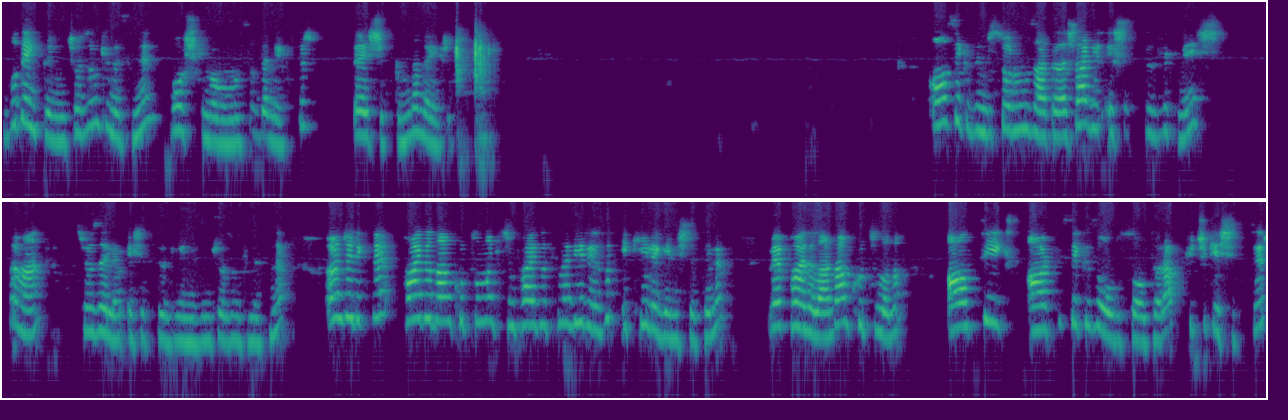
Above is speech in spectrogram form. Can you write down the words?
bu denklemin çözüm kümesinin boş küme olması demektir. B şıkkında mevcut. 18. sorumuz arkadaşlar bir eşitsizlikmiş. Hemen çözelim eşitsizliğimizin çözüm kümesini. Öncelikle paydadan kurtulmak için paydasına 1 yazıp 2 ile genişletelim ve paydalardan kurtulalım. 6x artı 8 oldu sol taraf. Küçük eşittir.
